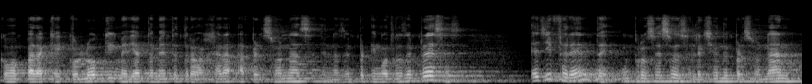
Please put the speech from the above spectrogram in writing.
como para que coloque inmediatamente a trabajar a, personas en, las, en otras empresas. Es diferente un proceso de selección de personal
